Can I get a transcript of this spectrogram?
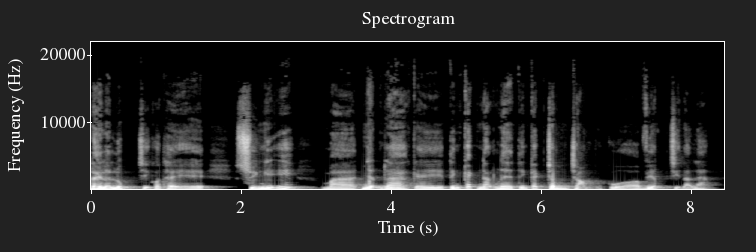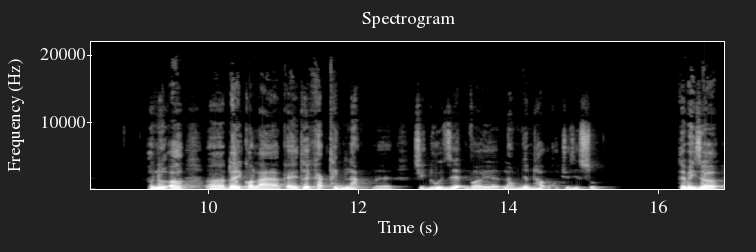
Đây là lúc chị có thể suy nghĩ mà nhận ra cái tính cách nặng nề, tính cách trầm trọng của việc chị đã làm. Hơn nữa, ờ, đây còn là cái thời khắc thinh lặng để chị đối diện với lòng nhân hậu của Chúa Giêsu. Thế bây giờ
